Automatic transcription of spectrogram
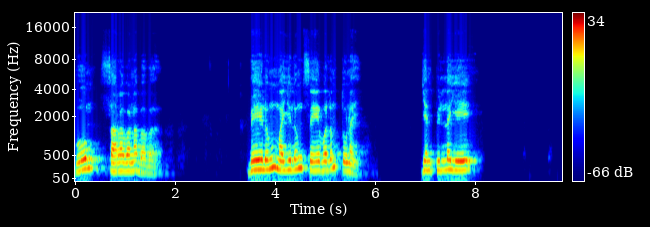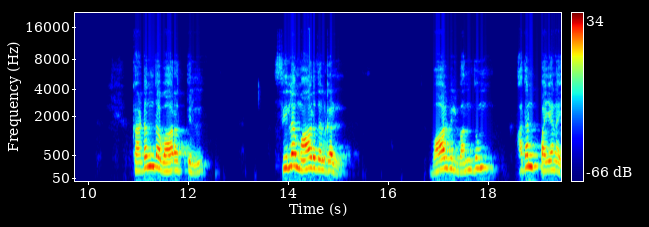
ஓம் சரவண பவ வேலும் மயிலும் சேவலும் துணை. என் பிள்ளையே கடந்த வாரத்தில் சில மாறுதல்கள் வாழ்வில் வந்தும் அதன் பயனை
